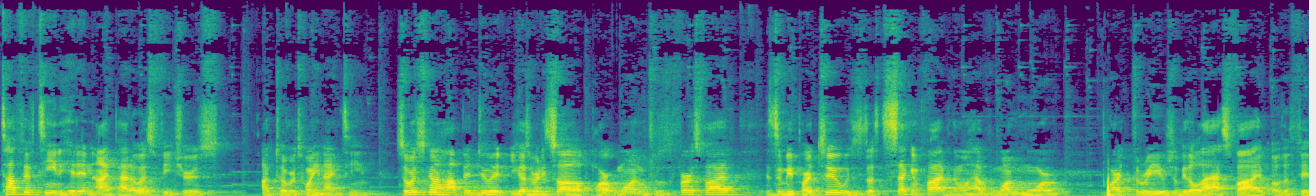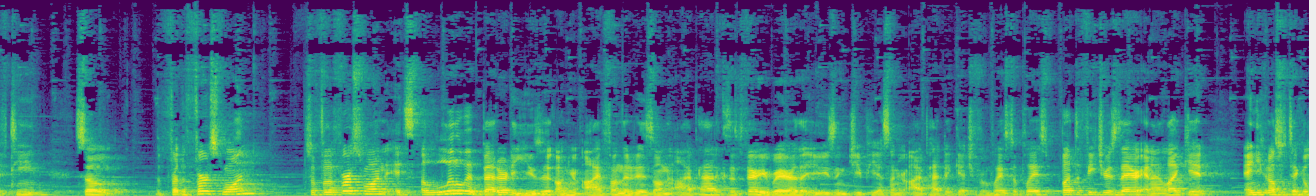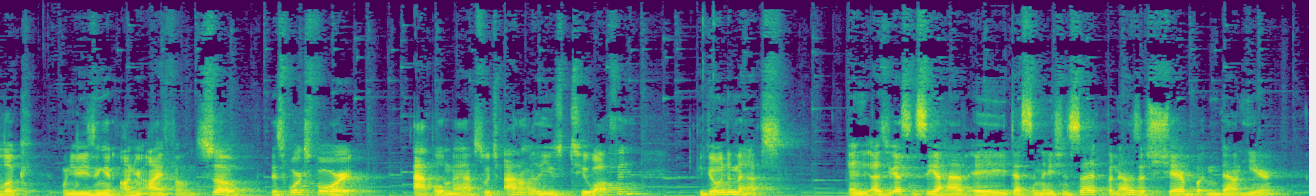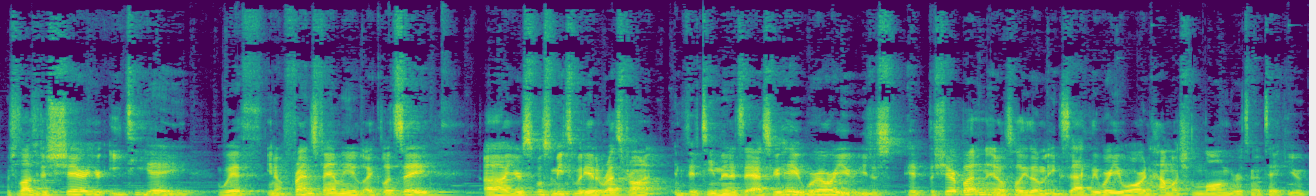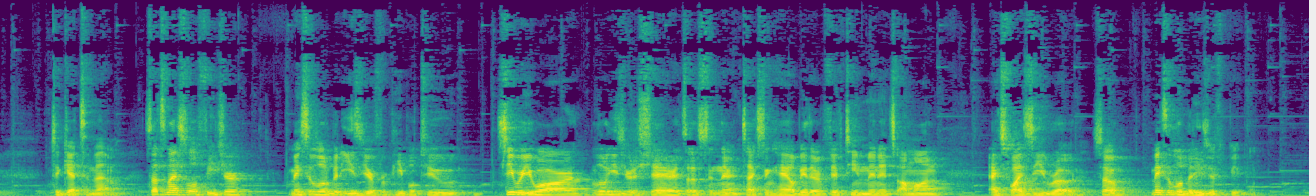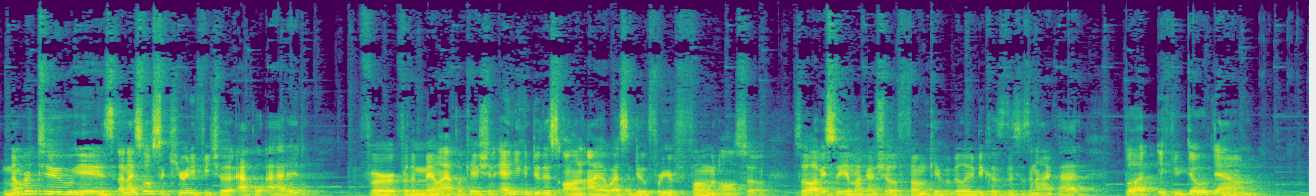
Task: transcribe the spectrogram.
top 15 hidden iPad OS features October 2019. So we're just gonna hop into it. You guys already saw part one, which was the first five. This is gonna be part two, which is the second five, and then we'll have one more, part three, which will be the last five of the 15. So for the first one, so for the first one, it's a little bit better to use it on your iPhone than it is on the iPad because it's very rare that you're using GPS on your iPad to get you from place to place, but the feature is there and I like it. And you can also take a look when you're using it on your iPhone. So this works for Apple Maps, which I don't really use too often. You go into Maps, and as you guys can see, I have a destination set, but now there's a share button down here, which allows you to share your ETA with you know friends, family. Like let's say uh, you're supposed to meet somebody at a restaurant in 15 minutes. They ask you, hey, where are you? You just hit the share button and it'll tell you them exactly where you are and how much longer it's gonna take you to get to them. So that's a nice little feature makes it a little bit easier for people to see where you are, a little easier to share instead of sitting there and texting, hey, I'll be there in 15 minutes, I'm on XYZ road. So makes it a little bit easier for people. Number two is a nice little security feature that Apple added for, for the mail application. And you can do this on iOS and do it for your phone also. So obviously I'm not gonna show the phone capability because this is an iPad, but if you go down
